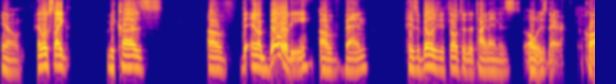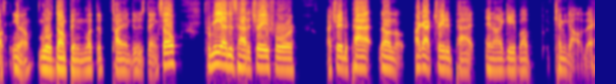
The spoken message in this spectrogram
you know, it looks like because of the inability of Ben, his ability to throw to the tight end is always there. Across, you know, a little dumping and let the tight end do his thing. So for me, I just had to trade for. I traded Pat. No, no, I got traded Pat, and I gave up Kenny Golladay.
